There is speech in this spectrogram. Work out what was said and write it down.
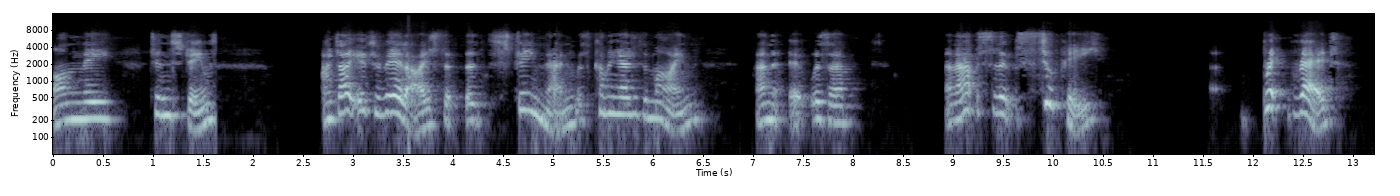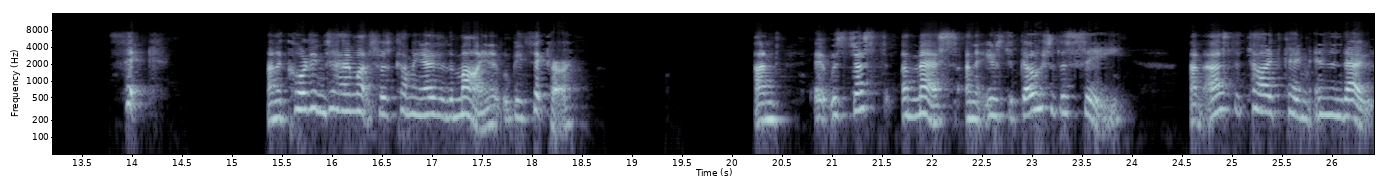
on the tin streams. I'd like you to realise that the stream then was coming out of the mine and it was a an absolute soupy, brick red. And according to how much was coming out of the mine, it would be thicker. And it was just a mess and it used to go to the sea And as the tide came in and out,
